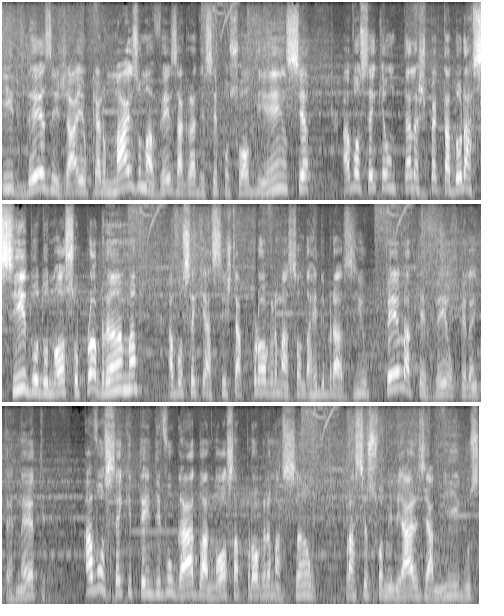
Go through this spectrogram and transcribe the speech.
E desde já eu quero mais uma vez agradecer por sua audiência, a você que é um telespectador assíduo do nosso programa, a você que assiste a programação da Rede Brasil pela TV ou pela internet, a você que tem divulgado a nossa programação para seus familiares e amigos,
